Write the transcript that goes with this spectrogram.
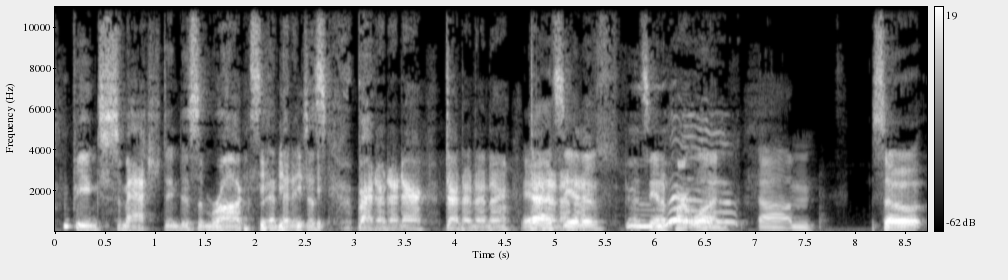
being smashed into some rocks, and then it just. Yeah, that's the end of that's the end of part one. Um, so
